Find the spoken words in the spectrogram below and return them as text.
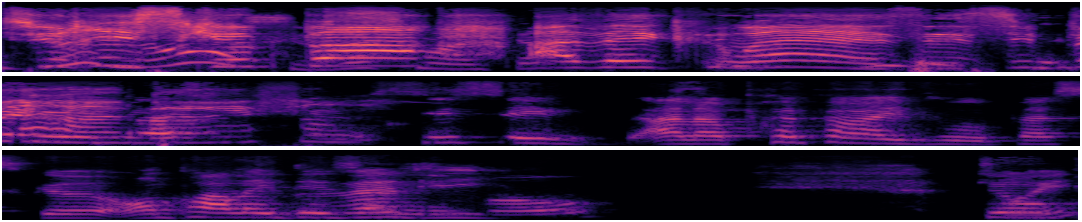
Tu risques pas avec, ouais, c'est super intéressant. alors préparez-vous parce que on parlait des animaux. Donc,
